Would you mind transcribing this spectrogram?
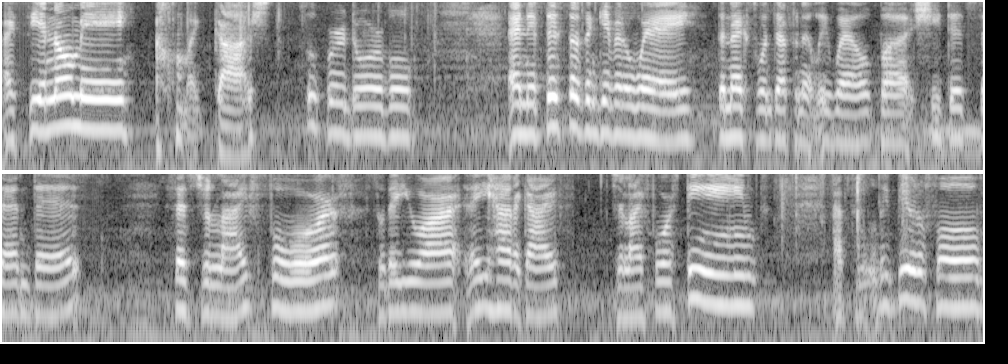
I see a Nomi. Oh my gosh, super adorable. And if this doesn't give it away, the next one definitely will. But she did send this. It says July 4th. So there you are. There you have it, guys. July 4th themed. Absolutely beautiful.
